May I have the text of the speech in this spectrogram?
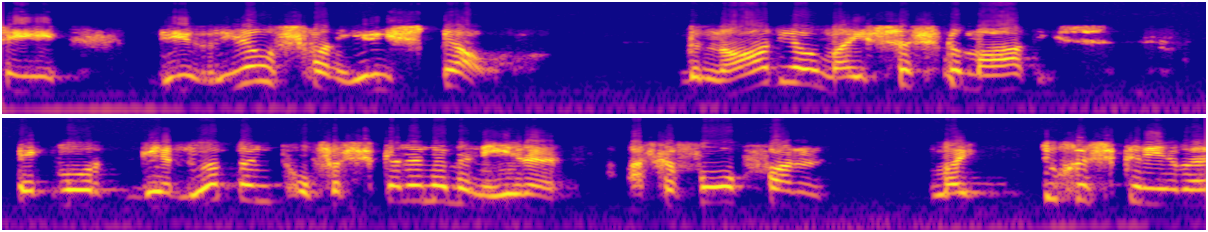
sê die reëls van hierdie spel benadeel my sistematies. Ek word deurlopend op verskillende maniere as gevolg van my toegeskrewe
